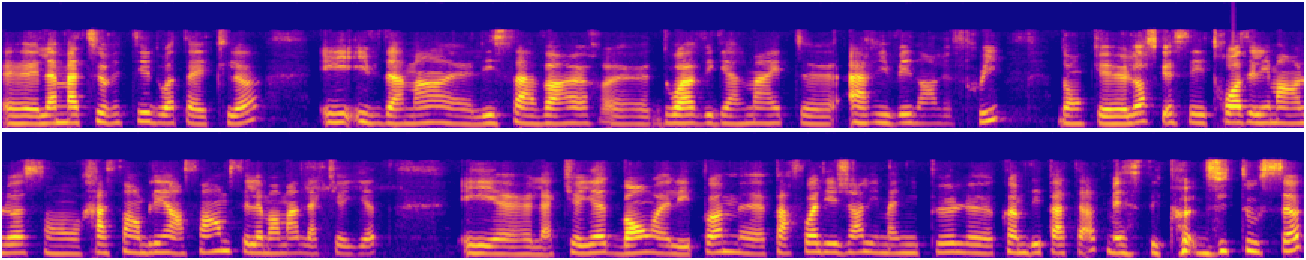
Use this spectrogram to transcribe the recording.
la maturité doit être là. Et évidemment, les saveurs doivent également être arrivées dans le fruit. Donc, lorsque ces trois éléments-là sont rassemblés ensemble, c'est le moment de la cueillette. Et euh, la cueillette, bon, euh, les pommes, euh, parfois les gens les manipulent comme des patates, mais ce n'est pas du tout ça.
